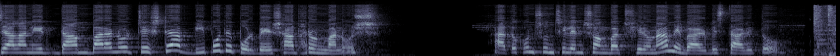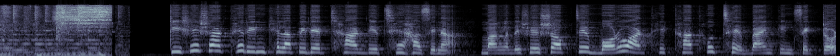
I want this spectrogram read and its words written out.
জ্বালানির দাম বাড়ানোর চেষ্টা বিপদে পড়বে সাধারণ মানুষ। এতক্ষণ শুনছিলেন সংবাদ শিরোনাম, এবার বিস্তারিত। কিসের স্বার্থে ঋণ খেলাপিদের ছাড় দিচ্ছে হাসিনা? বাংলাদেশের সবচেয়ে বড় আর্থিক খাত হচ্ছে ব্যাংকিং সেক্টর,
